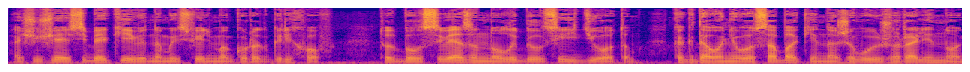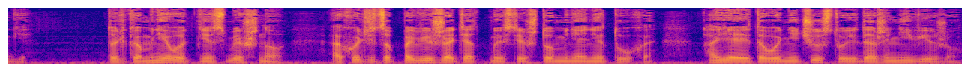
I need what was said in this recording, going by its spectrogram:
ощущая себя Кевином из фильма «Город грехов». Тот был связан, но улыбился идиотом, когда у него собаки на живую жрали ноги. Только мне вот не смешно, а хочется повизжать от мысли, что у меня нет уха, а я этого не чувствую и даже не вижу.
